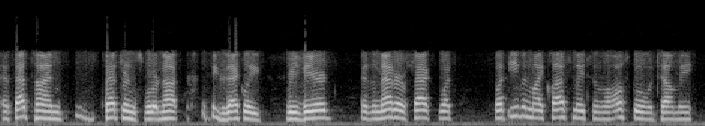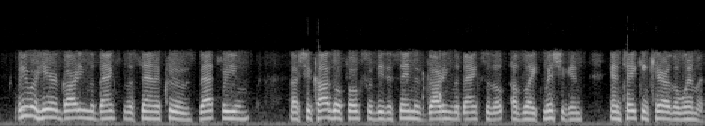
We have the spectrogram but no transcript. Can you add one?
at that time, veterans were not exactly revered. As a matter of fact, what what even my classmates in law school would tell me we were here guarding the banks of the Santa Cruz. That for you uh, Chicago folks would be the same as guarding the banks of, the, of Lake Michigan and taking care of the women.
